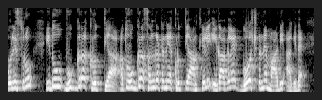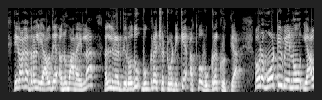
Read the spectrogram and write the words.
ಪೊಲೀಸರು ಇದು ಉಗ್ರ ಕೃತ್ಯ ಅಥವಾ ಉಗ್ರ ಸಂಘಟನೆಯ ಕೃತ್ಯ ಅಂತ ಹೇಳಿ ಈಗಾಗಲೇ ಘೋಷಣೆ ಮಾಡಿ ಆಗಿದೆ. ಹೀಗಾಗಿ ಅದರಲ್ಲಿ ಯಾವುದೇ ಅನುಮಾನ ಇಲ್ಲ. ಅಲ್ಲಿ ನಡೆದಿರೋದು ಉಗ್ರ ಚಟುವಟಿಕೆ ಅಥವಾ ಉಗ್ರ ಕೃತ್ಯ. ಅವರ ಮೋಟಿವ್ ಏನು, ಯಾವ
